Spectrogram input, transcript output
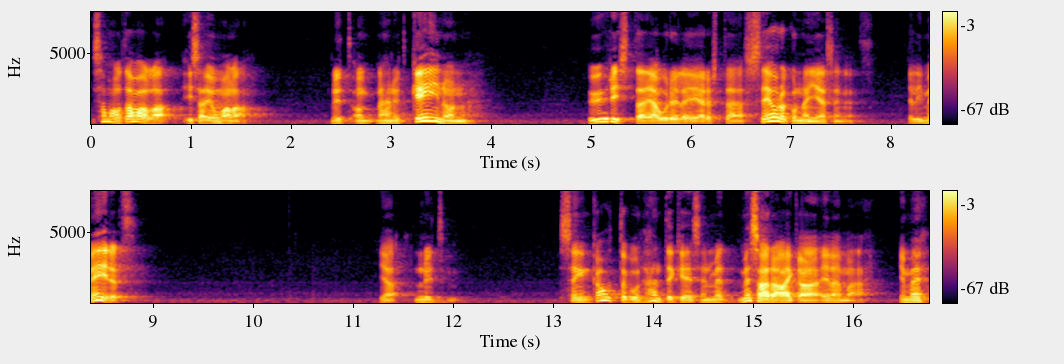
Samalla tavalla Isä Jumala nyt on nähnyt keinon yhdistää ja uudelleen järjestää seurakunnan jäsenet, eli meidät. Ja nyt sen kautta, kun hän tekee sen, me, me saadaan aikaa elämää. Ja me,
